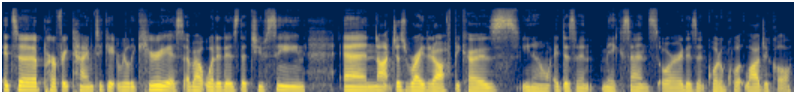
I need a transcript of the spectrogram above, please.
it's a perfect time to get really curious about what it is that you've seen and not just write it off because, you know, it doesn't make sense or it isn't quote unquote logical.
